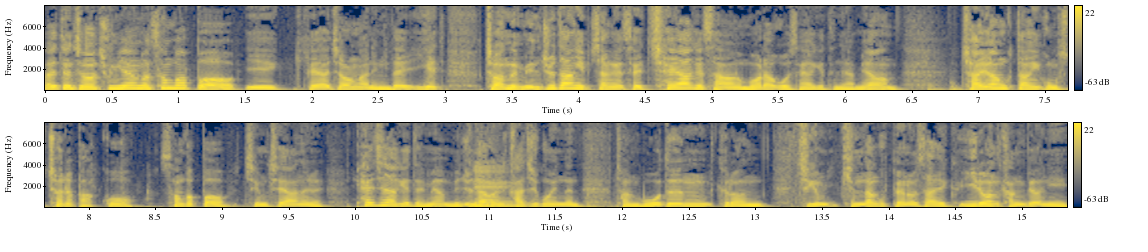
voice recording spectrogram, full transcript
하여튼 저 중요한 건 선거법 이 개정안인데 이게 저는 민주당 입장에서의 최악의 상황은 뭐라고 생각이 드냐면 자유한국당이 공수처를 받고 선거법 지금 제안을 폐지하게 되면 민주당은 네. 가지고 있는 전 모든 그런 지금 김남국 변호사의 그 이런 강변이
